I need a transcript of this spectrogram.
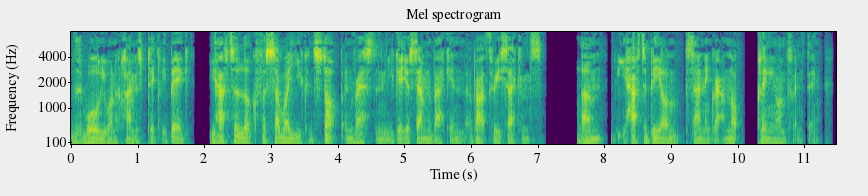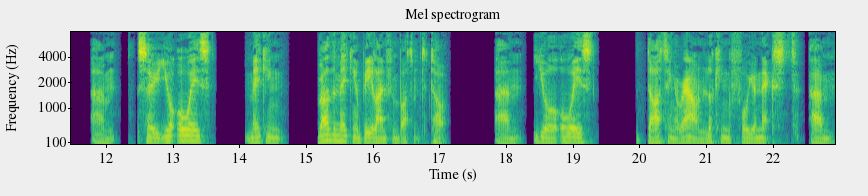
the wall you want to climb is particularly big, you have to look for somewhere you can stop and rest and you get your stamina back in about three seconds. Um, you have to be on standing ground, not clinging on to anything. Um, so you're always making, rather than making a beeline from bottom to top, um, you're always darting around looking for your next um,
